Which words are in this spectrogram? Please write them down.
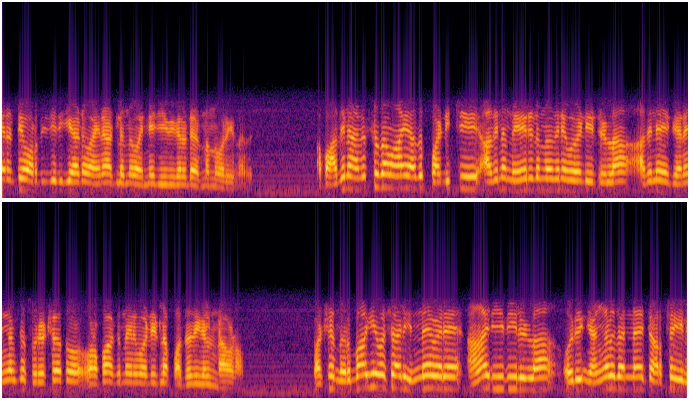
ഇരട്ടി വർദ്ധിച്ചിരിക്കുകയാണ് വയനാട്ടിൽ ഇന്ന് വന്യജീവികളുടെ എണ്ണം എന്ന് പറയുന്നത്. അപ്പൊ അതിനനുസൃതമായി അത് പഠിച്ച് അതിനെ നേരിടുന്നതിന് വേണ്ടിയിട്ടുള്ള അതിന് ജനങ്ങൾക്ക് സുരക്ഷിതത്വം ഉറപ്പാക്കുന്നതിന് വേണ്ടിയിട്ടുള്ള പദ്ധതികൾ ഉണ്ടാവണം. പക്ഷെ നിർഭാഗ്യവശാൽ ഇന്നേ വരെ ആ രീതിയിലുള്ള ഒരു ഞങ്ങൾ തന്നെ ചർച്ചയിൽ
